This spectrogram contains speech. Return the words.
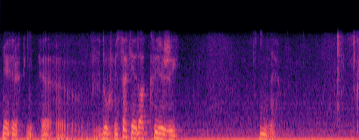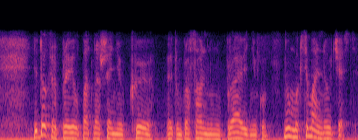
в некоторых э, в двух местах я видал Клижи. Не знаю. И доктор проявил по отношению к этому прославленному праведнику ну, максимальное участие.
